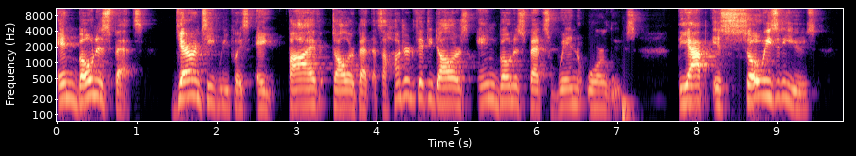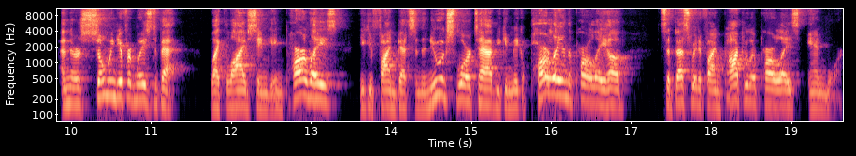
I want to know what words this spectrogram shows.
in bonus bets guaranteed when you place a $5 bet. That's $150 in bonus bets, win or lose. The app is so easy to use, and there are so many different ways to bet, like live same game parlays. You can find bets in the new Explore tab. You can make a parlay in the Parlay Hub. It's the best way to find popular parlays and more.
